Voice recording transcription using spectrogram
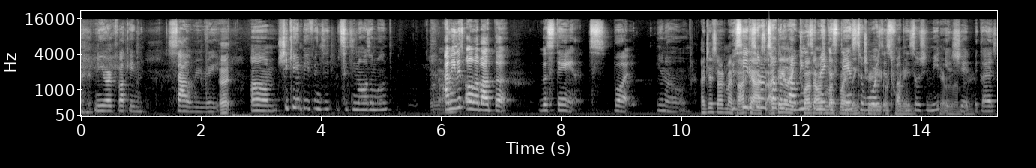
New York fucking salary rate. Uh, Um, she can't pay fifteen- sixteen dollars a month. I mean, it's all about the the stance, but you know. I just started my you podcast. see, this is what I'm I talking pay about. like we need twelve to dollars a make a month for my stance towards this fucking social media shit because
